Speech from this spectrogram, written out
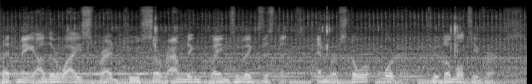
that may otherwise spread to surrounding planes of existence and restore order to the multiverse.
